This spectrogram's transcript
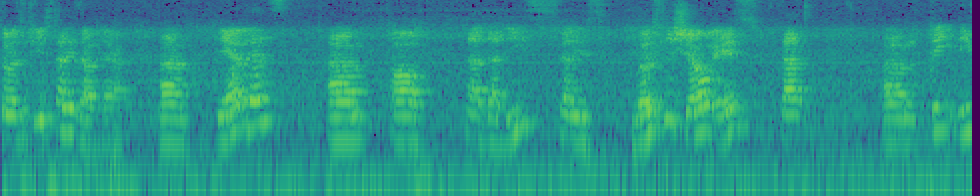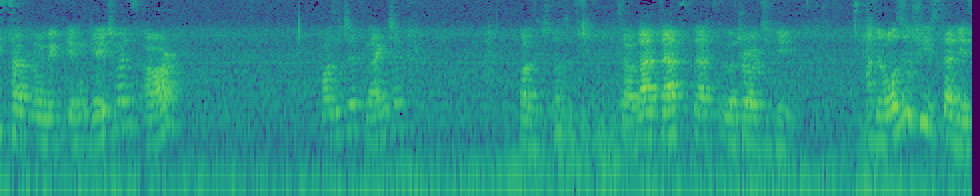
So there's a few studies out there. Um, the evidence um, of that, that, these studies mostly show is that um, the, these types of engagements are positive, negative, positive. positive. So that, that's, that's the majority view. And there are also a few studies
